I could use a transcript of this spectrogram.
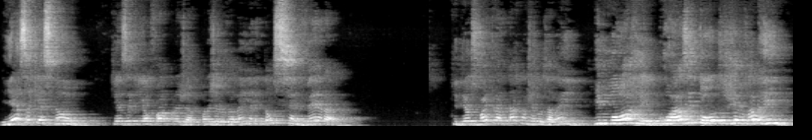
E essa questão que Ezequiel fala para Jerusalém, ela é tão severa que Deus vai tratar com Jerusalém e morrem quase todos de Jerusalém.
